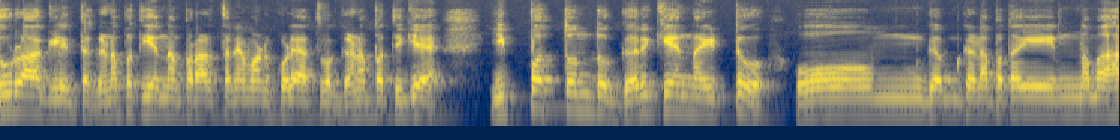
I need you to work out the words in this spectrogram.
ದೂರ ಆಗಲಿ ಅಂತ ಗಣಪತಿಯನ್ನು ಪ್ರಾರ್ಥನೆ ಮಾಡ್ಕೊಳ್ಳಿ ಅಥವಾ ಗಣಪತಿಗೆ ಇಪ್ಪತ್ತೊಂದು ಗರಿಕೆಯನ್ನು ಇಟ್ಟು, ಓಂ ಗಂ ಗಣಪತಯೇ ನಮಃ,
